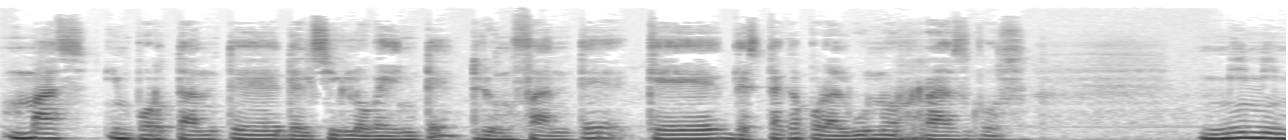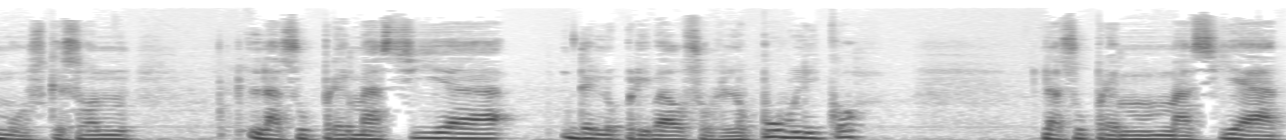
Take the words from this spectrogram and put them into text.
más importante del siglo XX, triunfante, que destaca por algunos rasgos mínimos que son la supremacía de lo privado sobre lo público, la supremacía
